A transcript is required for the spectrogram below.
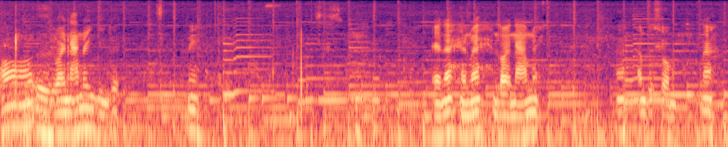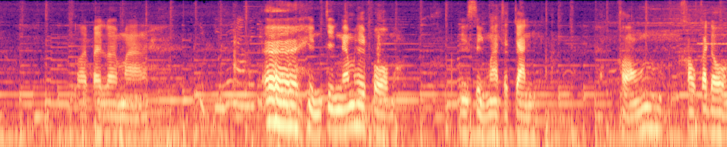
อ๋อเออลอยน้ำได้จริงด้วยนี่เห็นนะเห็นไหมลอยน้ำเนี่ยนะท่านผู้ชมนะลอยไปลอยมาเออหินจริงนะไม่ให้โฟมนี่สิ่งมหัศจรรย์ของเขากระโดง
